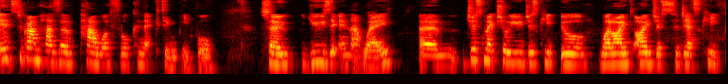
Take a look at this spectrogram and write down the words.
Instagram has a power for connecting people. So use it in that way. Um, just make sure you just keep your well. I I just suggest keep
